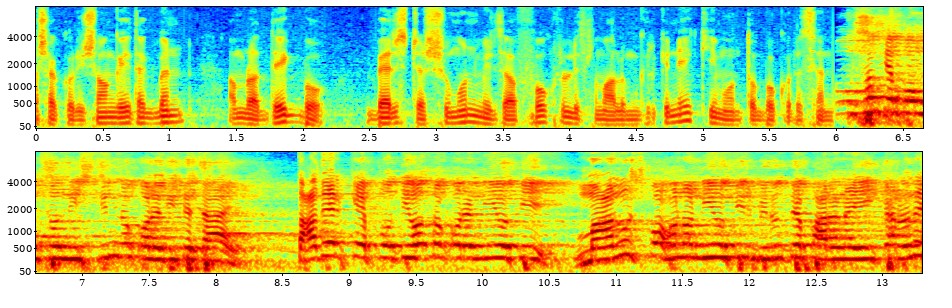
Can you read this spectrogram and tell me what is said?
আশা করি সঙ্গেই থাকবেন। আমরা দেখব ব্যারিস্টার সুমন মির্জা ফখরুল ইসলাম আলমগীরকে নিয়ে কি মন্তব্য করেছেন। নিশ্চিহ্ন করে দিতে চায়, তাদেরকে প্রতিহত করে নিয়তি, মানুষ কখনো নিয়তির বিরুদ্ধে পারে না। এই কারণে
